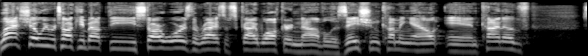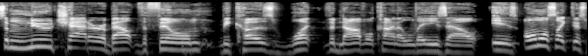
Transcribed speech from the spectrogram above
last show we were talking about the Star Wars The Rise of Skywalker novelization coming out and kind of some new chatter about the film because what the novel kind of lays out is almost like this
